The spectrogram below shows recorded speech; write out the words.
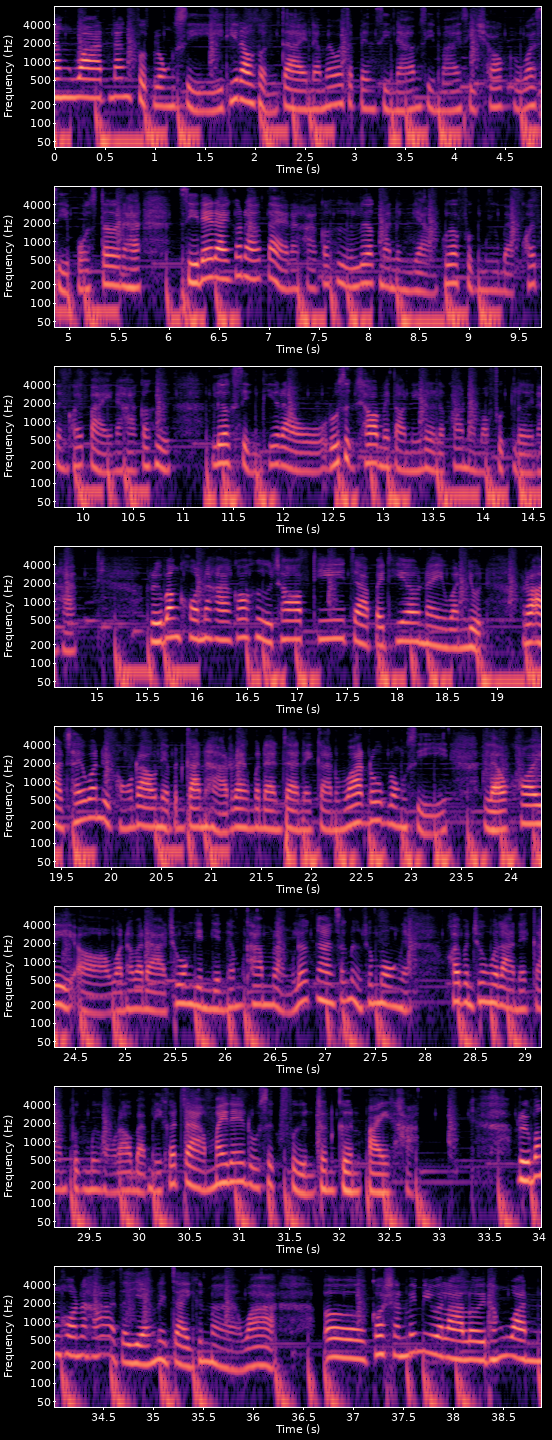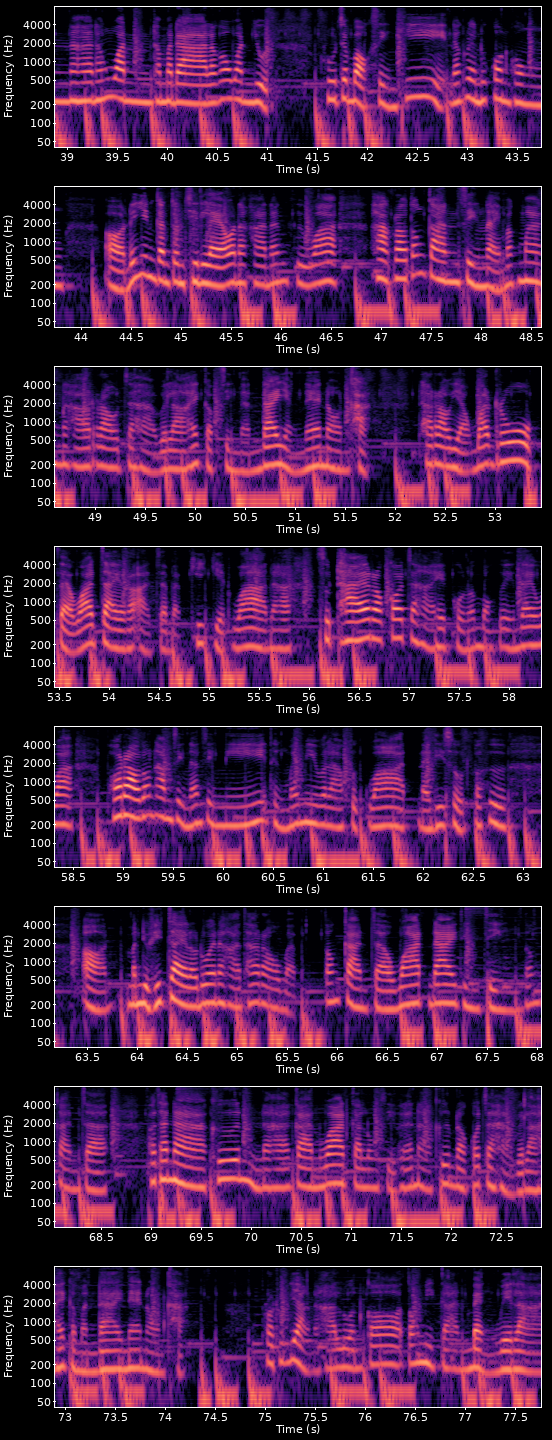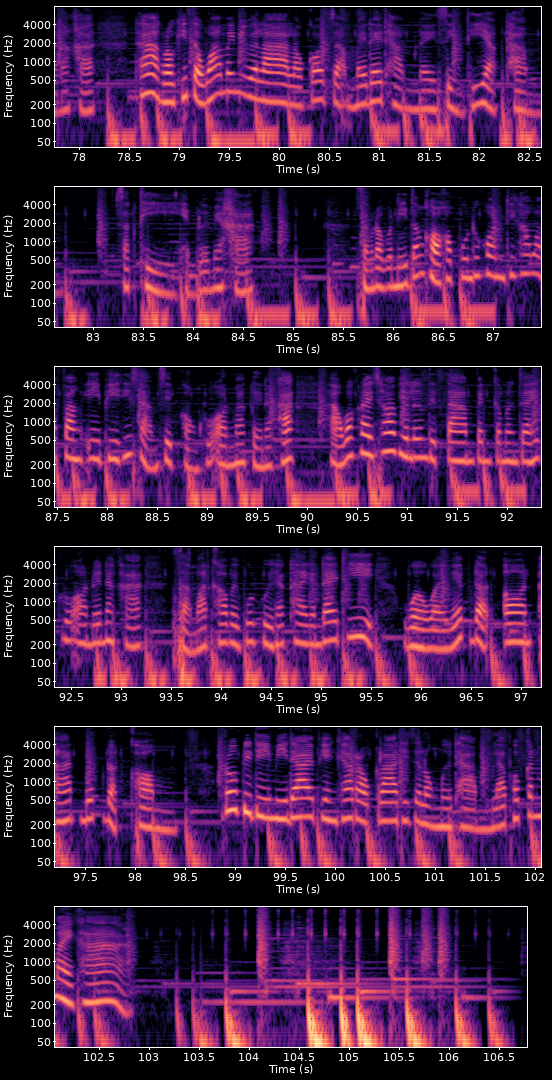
นั่งวาดนั่งฝึกลงสีที่เราสนใจนะไม่ว่าจะเป็นสีน้ำสีไม้สีช็อก หรือว่าสีโปสเตอร์นะคะสีใดๆก็แล้วแต่นะคะ ก็คือเลือกมาหนึ่งอย่างเพื่อฝึกมือแบบค่อยเป็นค่อยไปนะคะ ก็คือเลือกสิ่งที่เรารู้สึกชอบในตอนนี้เลยแล้วก็นำมาฝึกเลยนะคะ หรือบางคนนะคะก็คือชอบที่จะไปเที่ยวในวันหยุด เราอาจใช้วันหยุดของเราเนี่ยเป็นการหาแรงบันดาลใจในการวาดรูปลงสี แล้วค่อยอวันธรรมดาช่วงเย็นๆค่ำๆหลังเลิกงานสักหนึ่งชั่วโมงเนี่ยค่อยเป็นช่วงเวลาในการฝึกมือของเราแบบนี้ก็จะไม่ได้รู้สึกฝืนจนเกินไปค่ะ หรือบางคนนะคะอาจจะแย้งในใจขึ้นมาว่าเออก็ฉันไม่มีเวลาเลยทั้งวันนะคะทั้งวันธรรมดาแล้วก็วันหยุดครูจะบอกสิ่งที่นักเรียนทุกคนคง ได้ยินกันจนชินแล้วนะคะ นั่นคือว่าหากเราต้องการสิ่งไหนมากๆนะคะ เราจะหาเวลาให้กับสิ่งนั้นได้อย่างแน่นอนค่ะ ถ้าเราอยากวาดรูป แต่ว่าใจเราอาจจะแบบขี้เกียจวาดนะคะ สุดท้ายเราก็จะหาเหตุผลมาบอกตัวเองได้ว่า เพราะเราต้องทำสิ่งนั้นสิ่งนี้ถึงไม่มีเวลาฝึกวาดในที่สุดก็คืออมันอยู่ที่ใจเราด้วยนะคะ ถ้าเราแบบต้องการจะวาดได้จริง ๆ ต้องการจะ พัฒนาขึ้นนะคะ การวาดการลงสีพัฒนาขึ้น เราก็จะหาเวลาให้กับมันได้แน่นอนค่ะ เพราะทุกอย่างนะคะล้วนก็ต้องมีการแบ่งเวลานะคะ ถ้าหากเราคิดแต่ว่าไม่มีเวลาเราก็จะไม่ได้ทำในสิ่งที่อยากทำสักทีเห็นด้วยไหมคะสำหรับวันนี้ต้องขอขอบคุณทุกคนที่เข้ามาฟัง EP ที่ 30 ของครูออนมากเลยนะคะ หากว่าใครชอบอย่าลืมติดตามเป็นกำลังใจให้ครูออนด้วยนะคะ สามารถเข้าไปพูดคุยทักทายกันได้ที่ www.onartbook.com รูปดีๆ มีได้เพียงแค่เรากล้าที่จะลงมือทำแล้วพบกันใหม่ค่ะ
